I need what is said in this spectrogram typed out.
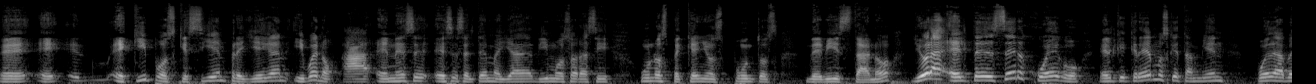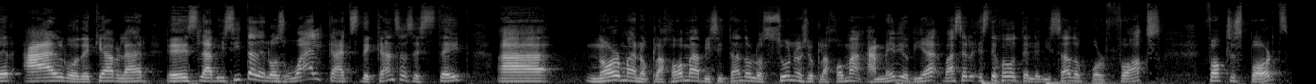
eh, eh, equipos que siempre llegan y bueno, en ese, ese es el tema, ya dimos ahora sí unos pequeños puntos de vista, ¿no? Y ahora el tercer juego, el que creemos que también puede haber algo de qué hablar, es la visita de los Wildcats de Kansas State a Norman, Oklahoma, visitando los Sooners de Oklahoma a mediodía. Va a ser este juego televisado por Fox, Fox Sports.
